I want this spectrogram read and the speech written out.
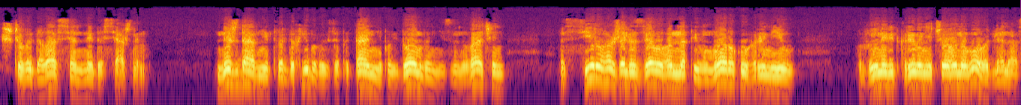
що видавався недосяжним. Не ждав ні твердохлібових запитань, ні повідомлень, ні звинувачень. Сірого жалюзевого напівмороку гримів. Ви не відкрили нічого нового для нас.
